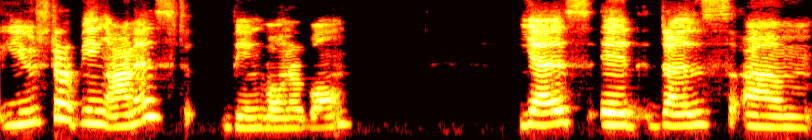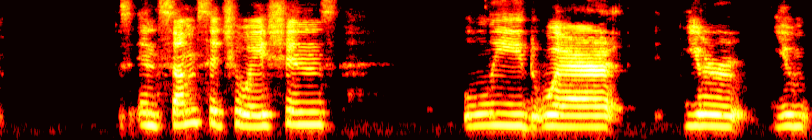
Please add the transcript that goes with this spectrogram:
you start being honest, being vulnerable. Yes, it does um in some situations lead where you're you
